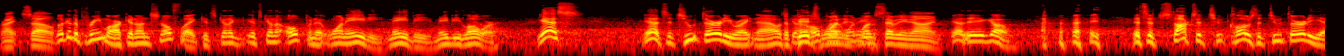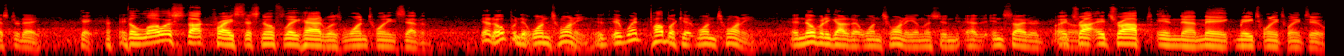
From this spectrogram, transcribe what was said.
right? So Look at the pre-market on Snowflake. It's going to it's going to open at 180, maybe, maybe lower. Yes. Yeah, it's at 230 right now. It's the going to bid's open one, at 179. Yeah, there you go. it's a stocks at two, closed at 230 yesterday. Okay, the lowest stock price that Snowflake had was 127. Yeah, it opened at 120. It, it went public at 120, and nobody got it at 120 unless you had an insider. you It, dro- it dropped in uh, May, May 2022.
